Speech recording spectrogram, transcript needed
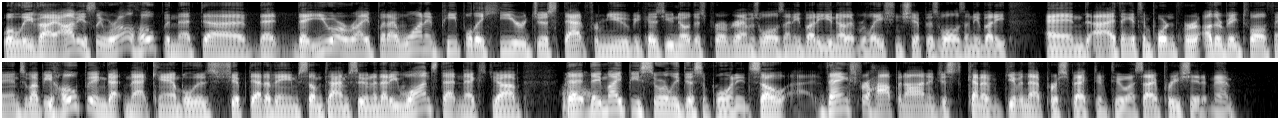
Well, Levi, obviously we're all hoping that uh, that that you are right, but I wanted people to hear just that from you because you know this program as well as anybody, you know that relationship as well as anybody, and I think it's important for other Big 12 fans who might be hoping that Matt Campbell is shipped out of Ames sometime soon and that he wants that next job that they might be sorely disappointed. So uh, thanks for hopping on and just kind of giving that perspective to us. I appreciate it, man.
